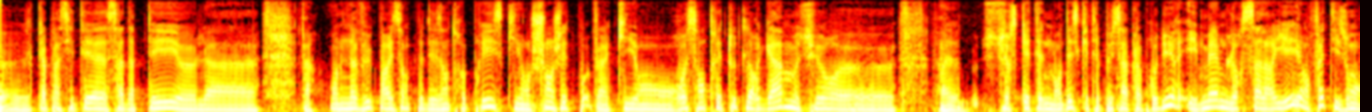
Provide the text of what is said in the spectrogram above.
euh, capacité à s'adapter. Euh, la, enfin, on a vu par exemple des entreprises qui ont changé, de, enfin, qui ont recentré toute leur gamme sur euh, enfin, sur ce qui était demandé, ce qui était plus simple à produire, et même leurs salariés. En fait, ils ont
